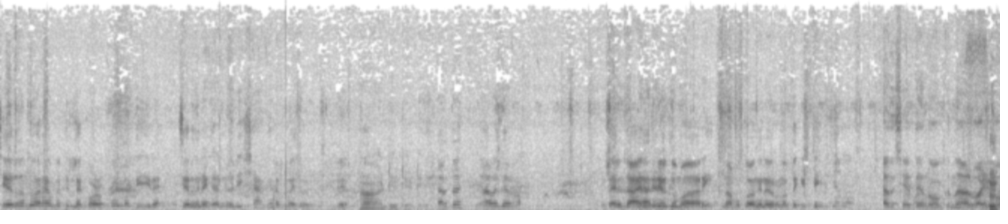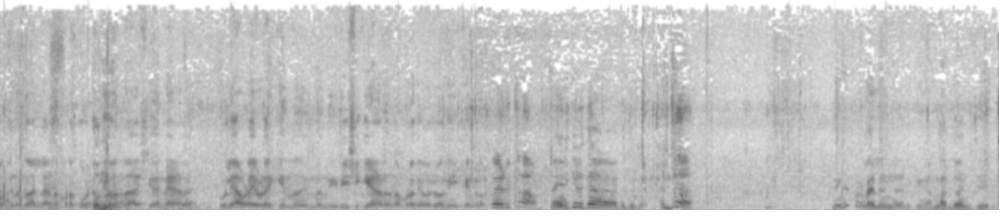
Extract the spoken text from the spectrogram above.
ചെറുതെന്ന് പറയാൻ പറ്റില്ല കുഴപ്പമില്ല തീരെ ചെറുതിനെക്കാളും ഒരു ശകലം വലുത്. എന്തായാലും ദാരിദ്ര്യമൊക്കെ മാറി നമുക്കും അങ്ങനെ ഒരെണ്ണത്തെ കിട്ടി. അതിശയത്തെ നോക്കുന്ന ആൾ വഴിപോക്കനൊന്നും അല്ല. നമ്മുടെ കൂട്ടത്തിൽ വന്ന അശി തന്നെയാണ്. പുള്ളി അവിടെ ഇവിടേക്ക് ഇന്ന് ഇന്ന് നിരീക്ഷിക്കുകയാണ് നമ്മുടെ ഓരോ നീക്കങ്ങളും. എനിക്ക് എടുക്കാൻ പറ്റത്തില്ല. എന്തുവാ? നിങ്ങൾക്കുള്ളതല്ലേ നിങ്ങൾ എടുക്കുക നമ്മൾ അധ്വാനിച്ച് തരും.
